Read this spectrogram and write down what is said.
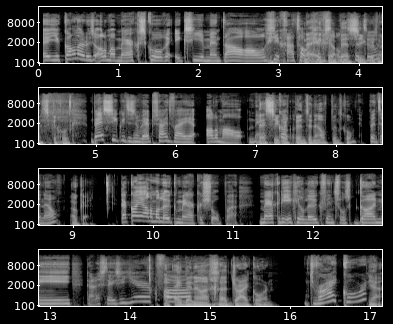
Eh, je kan daar dus allemaal merken scoren. Ik zie je mentaal al, je gaat al Nee, ik ergens vind anders Best Secret naartoe. hartstikke goed. Best Secret is een website waar je allemaal merken... kan- Bestsecret.nl of .com? .nl. Oké. Daar kan je allemaal leuke merken shoppen. Merken die ik heel leuk vind, zoals Gunny. Daar is deze jurk van. Oh, ik ben heel erg eh, Drycorn. Drycore. Ja,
